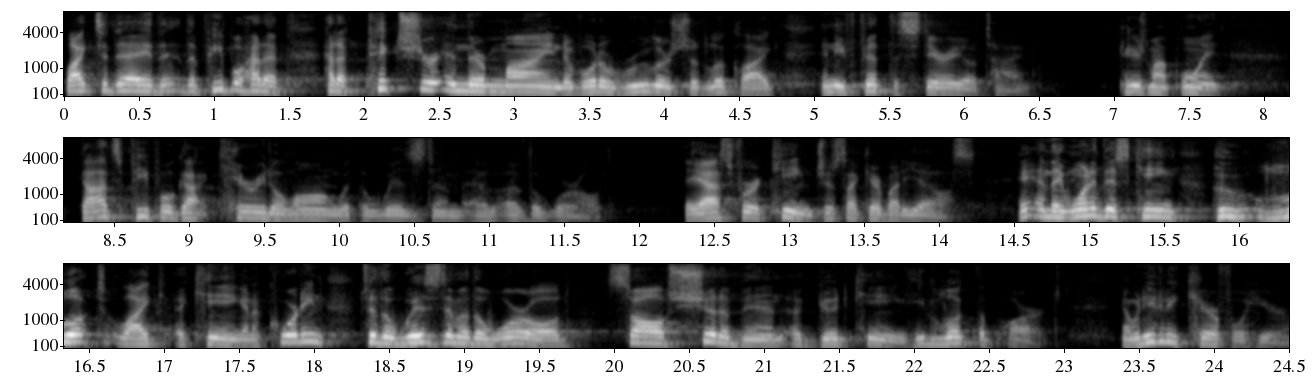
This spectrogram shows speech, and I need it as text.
Like today, the, the people had a, had a picture in their mind of what a ruler should look like, and he fit the stereotype. Here's my point God's people got carried along with the wisdom of, of the world. They asked for a king just like everybody else. And they wanted this king who looked like a king. And according to the wisdom of the world, Saul should have been a good king. He looked the part. Now, we need to be careful here.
